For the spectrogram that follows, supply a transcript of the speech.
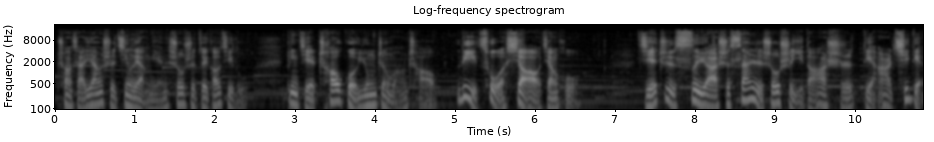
创下央视近两年收视最高纪录，并且超过《雍正王朝》，力挫《笑傲江湖》。截至四月二十三日，收视已到二十点二七点，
